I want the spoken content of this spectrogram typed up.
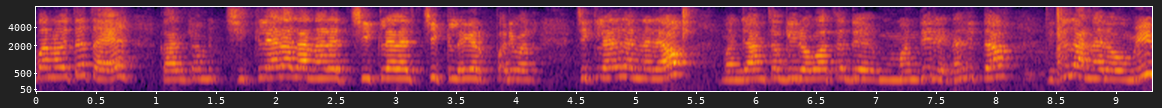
बनवायचाच आहे. कारण की आम्ही चिखल्याला जाणार आहे. चिखल्याला चिखलेगर परिवार. चिखल्याला जाणार आहे आहोत. म्हणजे आमचं गिरोबाचं दे मंदिर आहे ना तिथं. तिथे जाणार आहो मी.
